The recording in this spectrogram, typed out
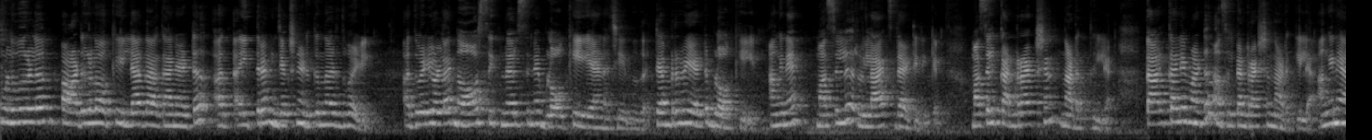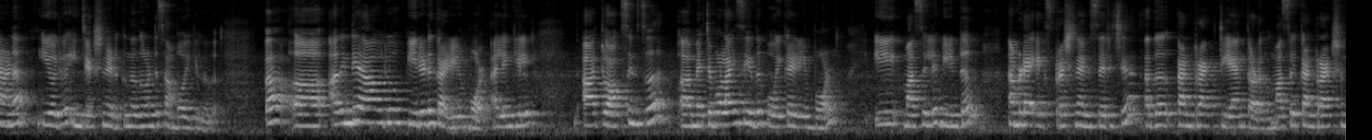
ചുളിവുകളും പാടുകളും ഒക്കെ ഇല്ലാതാകാനായിട്ട് ഇത്തരം ഇഞ്ചക്ഷൻ എടുക്കുന്നത് വഴി അതുവഴിയുള്ള നെർവ് സിഗ്നൽസിനെ ബ്ലോക്ക് ചെയ്യുകയാണ് ചെയ്യുന്നത്. ടെമ്പററി ആയിട്ട് ബ്ലോക്ക് ചെയ്യും. അങ്ങനെ മസിൽ റിലാക്സ്ഡ് ആയിട്ടിരിക്കും. മസിൽ കൺട്രാക്ഷൻ നടക്കില്ല. താൽക്കാലികമായിട്ട് മസിൽ കൺട്രാക്ഷൻ നടക്കില്ല. അങ്ങനെയാണ് ഈ ഒരു ഇഞ്ചക്ഷൻ എടുക്കുന്നത് കൊണ്ട് സംഭവിക്കുന്നത്. അപ്പോൾ അതിന്റെ ആ ഒരു പീരീഡ് കഴിയുമ്പോൾ അല്ലെങ്കിൽ ആ ടോക്സിൻസ് മെറ്റബോളൈസ് ചെയ്ത് പോയി കഴിയുമ്പോൾ ഈ മസിൽ വീണ്ടും നമ്മുടെ എക്സ്പ്രഷൻ അനുസരിച്ച് അത് കൺട്രാക്ട് ചെയ്യാൻ തുടങ്ങും. മസിൽ കൺട്രാക്ഷൻ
